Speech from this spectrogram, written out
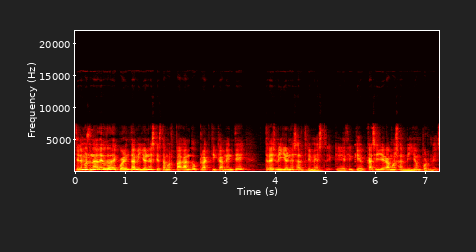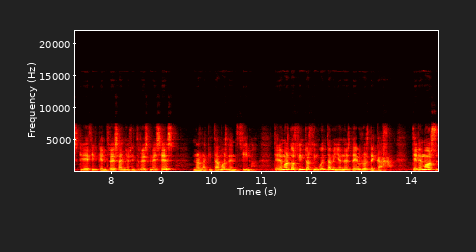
Tenemos una deuda de 40 millones que estamos pagando prácticamente 3 millones al trimestre. Quiere decir que casi llegamos al millón por mes. Quiere decir que en 3 años y 3 meses nos la quitamos de encima. Tenemos 250 millones de euros de caja. Tenemos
